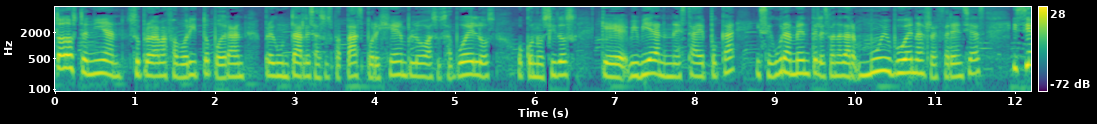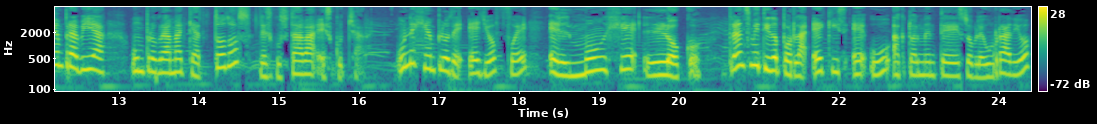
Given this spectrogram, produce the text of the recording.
Todos tenían su programa favorito, podrán preguntarles a sus papás, por ejemplo, a sus abuelos o conocidos que vivieran en esta época y seguramente les van a dar muy buenas referencias y siempre había un programa que a todos les gustaba escuchar. Un ejemplo de ello fue El monje loco, transmitido por la XEU, actualmente es W Radio,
